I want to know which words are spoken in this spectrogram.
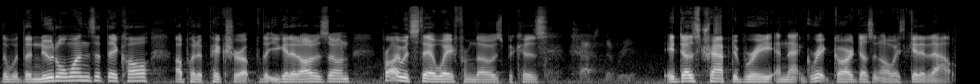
the, the noodle ones that they call, I'll put a picture up that you get at AutoZone. Probably would stay away from those because it does trap debris and that grit guard doesn't always get it out.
